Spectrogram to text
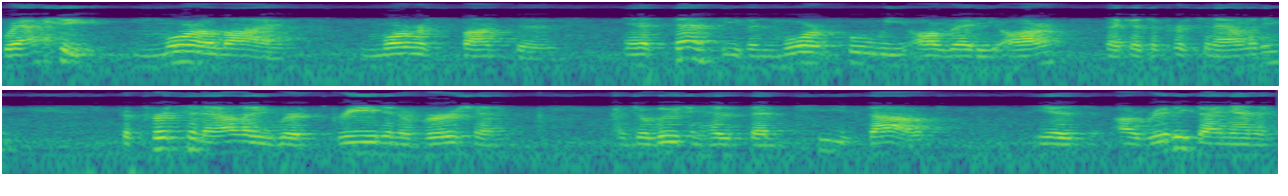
We're actually more alive, more responsive, in a sense, even more who we already are, like as a personality. The personality where greed and aversion and delusion has been teased out is a really dynamic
